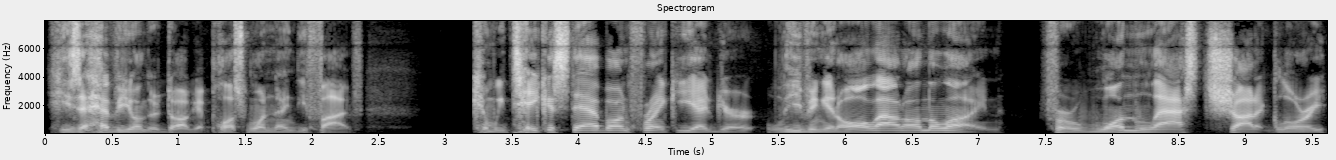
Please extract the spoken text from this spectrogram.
He's a heavy underdog at plus 195. Can we take a stab on Frankie Edgar, leaving it all out on the line for one last shot at glory?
